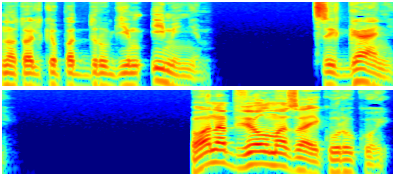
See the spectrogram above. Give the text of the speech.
но только под другим именем. Цыгане. Он обвел мозаику рукой.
